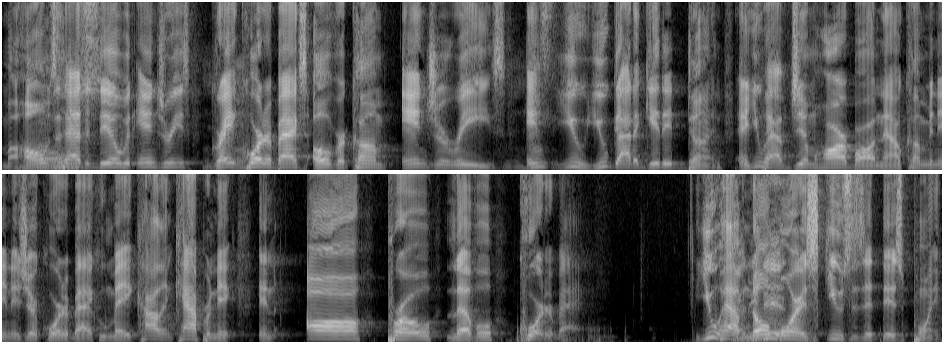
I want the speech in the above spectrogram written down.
Mahomes has had to deal with injuries. Great mm-hmm. quarterbacks overcome injuries. It's you. You got to get it done. And you have Jim Harbaugh now coming in as your quarterback who made Colin Kaepernick an all pro level quarterback. You have no more excuses at this point.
